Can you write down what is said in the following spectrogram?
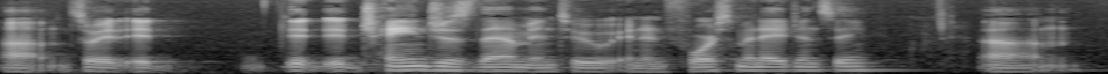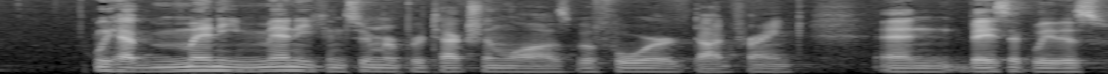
Um, so it, it, it, it changes them into an enforcement agency. Um, we had many, many consumer protection laws before Dodd Frank, and basically, this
